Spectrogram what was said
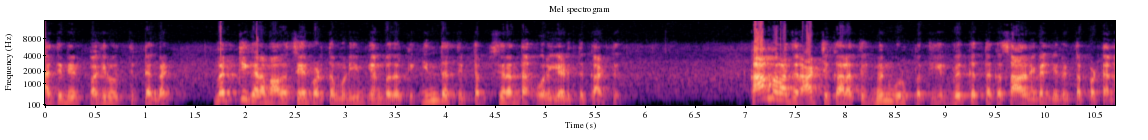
நதிநீர் பகிர்வு திட்டங்கள் வெற்றிகரமாக செயல்படுத்த முடியும் என்பதற்கு இந்த திட்டம் சிறந்த ஒரு எடுத்துக்காட்டு. காமராஜர் ஆட்சி காலத்தில் மின் உற்பத்தியில் வியக்கத்தக்க சாதனைகள் நிகழ்த்தப்பட்டன.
